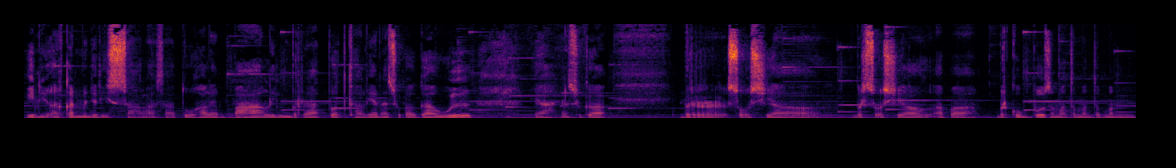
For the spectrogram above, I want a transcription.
ini akan menjadi salah satu hal yang paling berat buat kalian yang suka gaul, ya, yang suka bersosial bersosial apa berkumpul sama teman-teman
